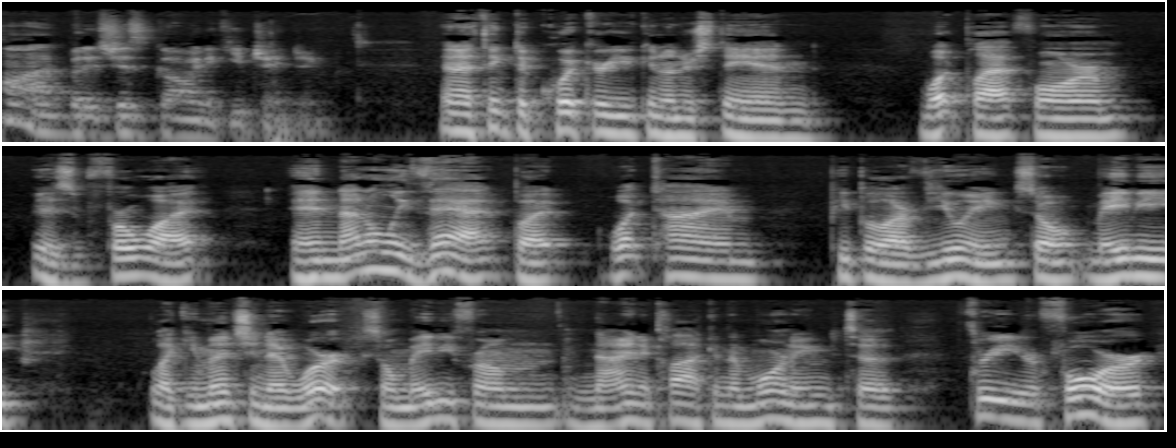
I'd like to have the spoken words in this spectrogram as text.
want, but it's just going to keep changing. And I think the quicker you can understand what platform is for what, and not only that, but what time people are viewing. So maybe, like you mentioned at work, so maybe from nine o'clock in the morning to three or four,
